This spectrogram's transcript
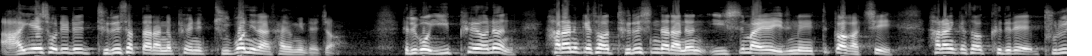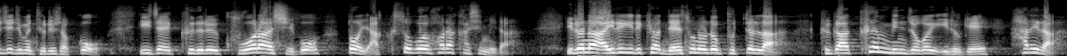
아이의 소리를 들으셨다라는 표현이 두 번이나 사용이 되죠. 그리고 이 표현은 하나님께서 들으신다라는 이스마엘의 이름의 뜻과 같이 하나님께서 그들의 부르짖음을 들으셨고 이제 그들을 구원하시고 또 약속을 허락하십니다. 일어나 아이를 일으켜 내 손으로 붙들라 그가 큰 민족을 이루게 하리라.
